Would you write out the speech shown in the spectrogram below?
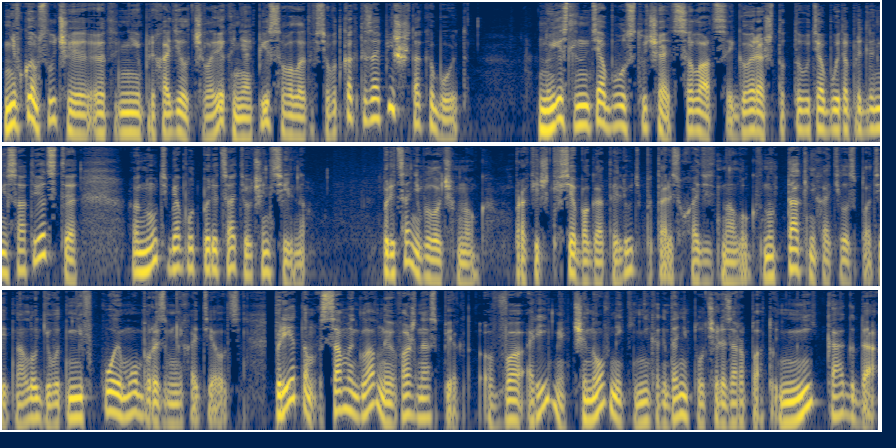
Ни в коем случае это не приходил человек и не описывал это все. Вот как ты запишешь, так и будет. Но если на тебя будут стучать, ссылаться и говорят, что ты, у тебя будет определенное несоответствие, ну, тебя будут порицать и очень сильно. Порицаний было очень много практически все богатые люди пытались уходить от налогов. Но так не хотелось платить налоги, вот ни в коем образом не хотелось. При этом самый главный и важный аспект. В Риме чиновники никогда не получали зарплату. Никогда.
